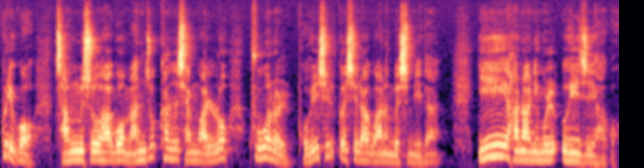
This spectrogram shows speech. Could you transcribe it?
그리고 장수하고 만족한 생활로 구원을 보이실 것이라고 하는 것입니다. 이 하나님을 의지하고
